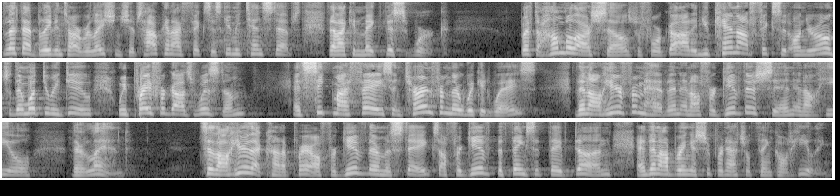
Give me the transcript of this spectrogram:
let that bleed into our relationships. How can I fix this? Give me 10 steps that I can make this work. We have to humble ourselves before God, and you cannot fix it on your own. So then what do we do? We pray for God's wisdom and seek my face and turn from their wicked ways. Then I'll hear from heaven and I'll forgive their sin and I'll heal their land. It says, I'll hear that kind of prayer. I'll forgive their mistakes. I'll forgive the things that they've done. And then I'll bring a supernatural thing called healing.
